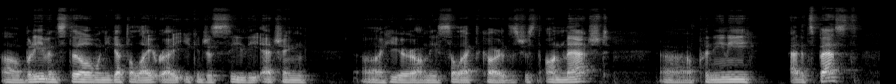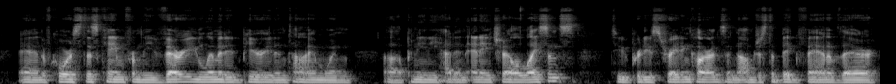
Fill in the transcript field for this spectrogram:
Um, but even still, when you get the light right, you can just see the etching uh, here on these select cards. It's just unmatched. Uh, Panini at its best. And of course, this came from the very limited period in time when uh, Panini had an NHL license to produce trading cards. And I'm just a big fan of their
